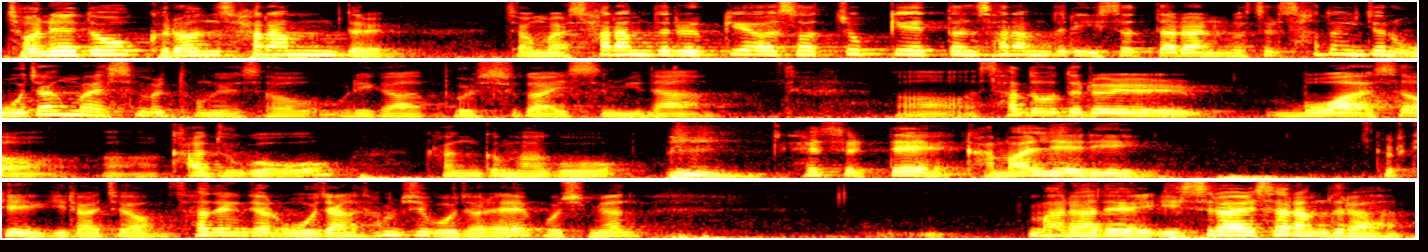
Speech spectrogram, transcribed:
전에도 그런 사람들 정말 사람들을 깨어서 쫓게 했던 사람들이 있었다라는 것을 사도행전 5장 말씀을 통해서 우리가 볼 수가 있습니다. 어, 사도들을 모아서 어, 가두고 감금하고 했을 때 가말리엘이 그렇게 얘기를 하죠. 사도행전 5장 35절에 보시면 말하되 이스라엘 사람들아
